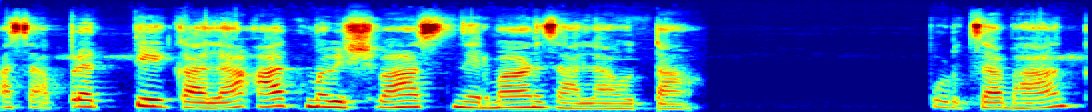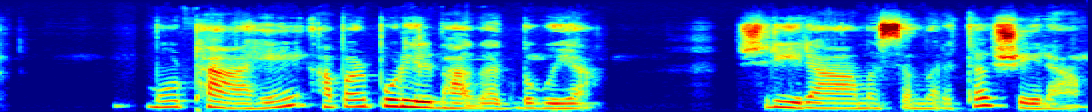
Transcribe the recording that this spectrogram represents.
असा प्रत्येकाला आत्मविश्वास निर्माण झाला होता. पुढचा भाग मोठा आहे. आपण पुढील भागात बघूया. श्रीराम समर्थ श्रीराम.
